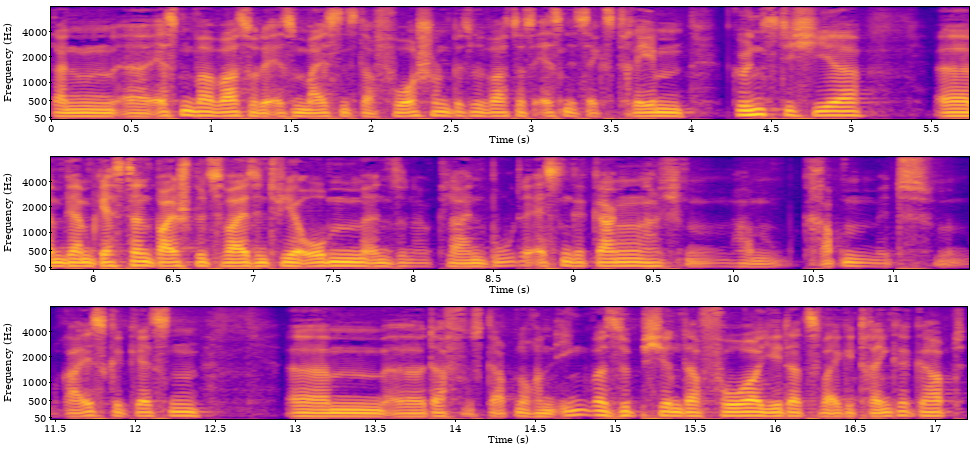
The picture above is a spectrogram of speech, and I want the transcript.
dann äh, essen wir was oder essen meistens davor schon ein bisschen was. Das Essen ist extrem günstig hier. Ähm, wir haben gestern beispielsweise sind wir oben in so einer kleinen Bude essen gegangen, haben Krabben mit Reis gegessen. Ähm, äh, es gab noch ein Ingwer-Süppchen davor, jeder zwei Getränke gehabt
